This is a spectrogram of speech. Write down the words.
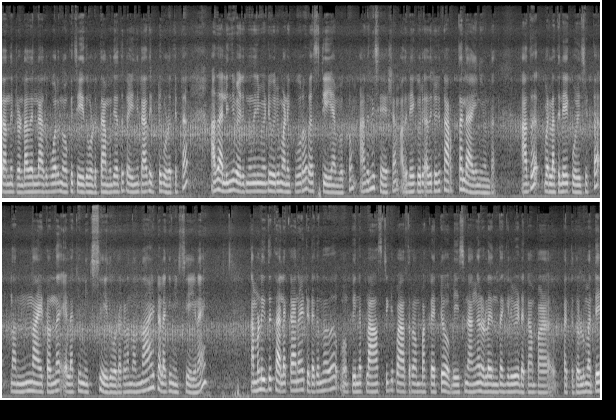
തന്നിട്ടുണ്ട്. അതെല്ലാം അതുപോലെ നോക്കി ചെയ്ത് കൊടുത്താൽ മതി. അത് കഴിഞ്ഞിട്ട് അത് ഇട്ട് കൊടുത്തിട്ട് അത് അലിഞ്ഞ് വരുന്നതിന് വേണ്ടി ഒരു മണിക്കൂർ റെസ്റ്റ് ചെയ്യാൻ വെക്കും. അതിന് ശേഷം അതിലേക്കൊരു അതിലൊരു കറുത്ത ലായനിയുണ്ട്. അത് വെള്ളത്തിലേക്ക് ഒഴിച്ചിട്ട് നന്നായിട്ടൊന്ന് ഇളക്കി മിക്സ് ചെയ്ത് കൊടുക്കണം. നന്നായിട്ട് ഇളക്കി മിക്സ് ചെയ്യണേ. നമ്മളിത് കലക്കാനായിട്ട് എടുക്കുന്നത് പിന്നെ പ്ലാസ്റ്റിക് പാത്രം ബക്കറ്റോ ബേസിനോ അങ്ങനെയുള്ള എന്തെങ്കിലും എടുക്കാൻ പറ്റത്തുള്ളൂ. മറ്റേ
